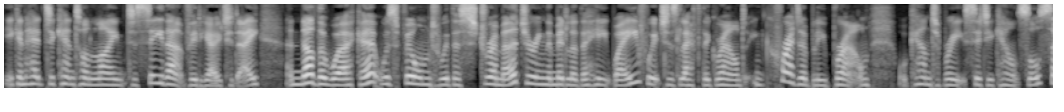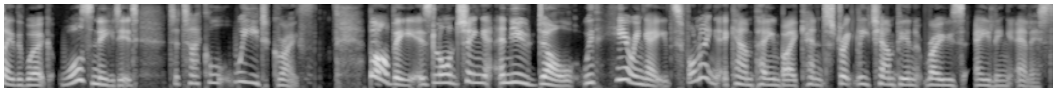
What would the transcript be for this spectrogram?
You can head to Kent Online to see that video today. Another worker was filmed with a strimmer during the middle of the heatwave, which has left the ground incredibly brown. Well, Canterbury City Council say the work was needed to tackle weed growth. Barbie is launching a new doll with hearing aids following a campaign by Kent Strictly champion Rose Ayling-Ellis.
